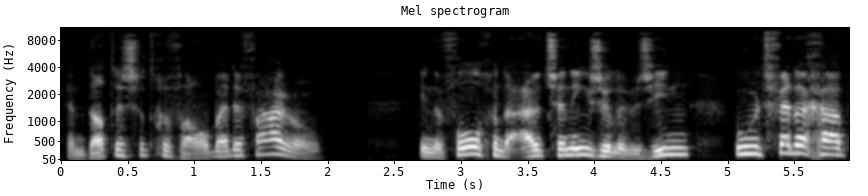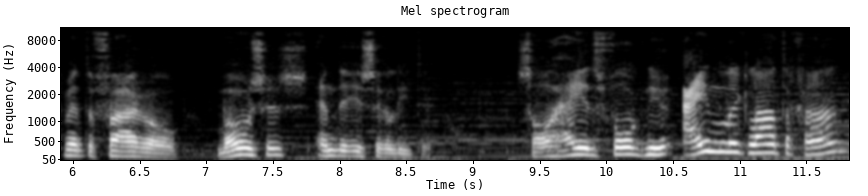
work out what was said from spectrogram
En dat is het geval bij de farao. In de volgende uitzending zullen we zien hoe het verder gaat met de farao, Mozes en de Israëlieten. Zal hij het volk nu eindelijk laten gaan?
